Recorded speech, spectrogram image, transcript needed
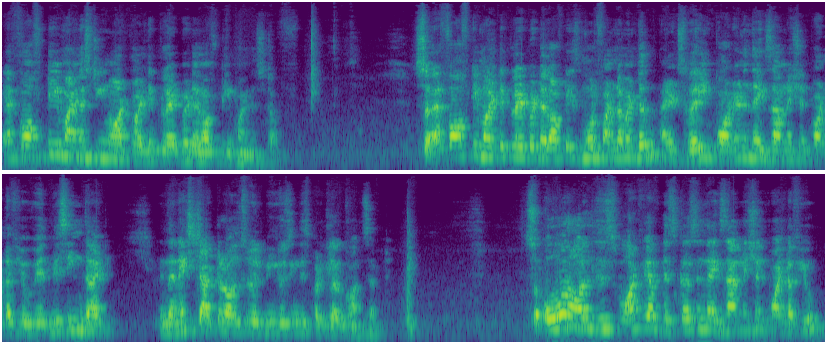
f of t minus t naught multiplied by del of t minus tau. So f of t multiplied by del of t is more fundamental and it's very important in the examination point of view. We'll be seeing that in the next chapter also we'll be using this particular concept. So overall, this is what we have discussed in the examination point of view.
